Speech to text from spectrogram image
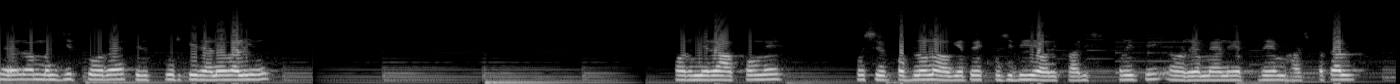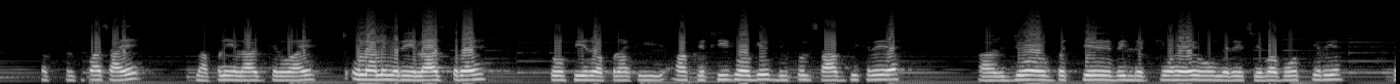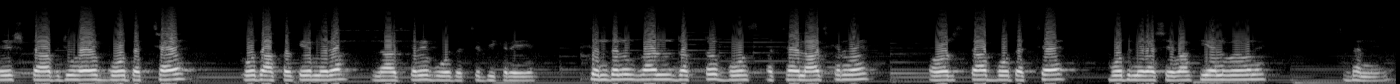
मेरा नाम मंजीत कौर है फरीदपुर की रहने वाली हूँ। और मेरा आँखों में कुछ प्रॉब्लम हो गया थे खुजली और खारिश रही थी और मैंने प्रेम अस्पताल डॉक्टर के पास आए, मैं अपने इलाज करवाए। उन्होंने मेरे इलाज कराए तो फिर अपना की आँखें ठीक हो गई, बिल्कुल साफ़ दिख रहे हैं। और जो बच्चे भी लड़कियों हैं, वो मेरे सेवा बहुत कर रही है। स्टाफ जो है, बहुत अच्छा है। बहुत आकर के मेरा इलाज करे, बहुत अच्छे दिख रहे हैं। चंद्रपाल डॉक्टर बहुत अच्छा इलाज करवाए और स्टाफ बहुत अच्छा है। बहुत मेरा सेवा किया उन्होंने धन्यवाद।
